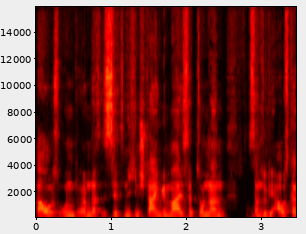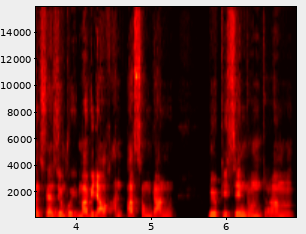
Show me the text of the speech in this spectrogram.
raus und ähm, das ist jetzt nicht in Stein gemeißelt, sondern das ist dann so die Ausgangsversion, wo immer wieder auch Anpassungen dann möglich sind und ähm,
